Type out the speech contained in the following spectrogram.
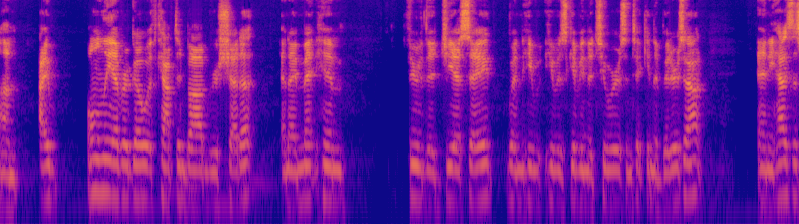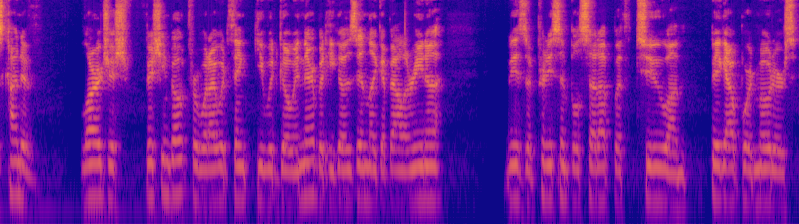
Um, i only ever go with captain bob ruchetta and i met him through the GSA when he he was giving the tours and taking the bidders out, and he has this kind of largish fishing boat for what I would think you would go in there, but he goes in like a ballerina. It's a pretty simple setup with two um, big outboard motors.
